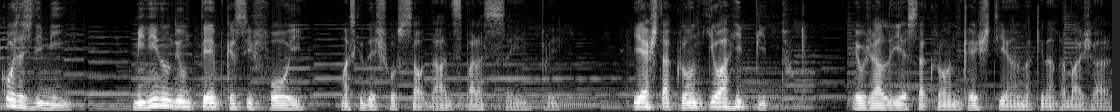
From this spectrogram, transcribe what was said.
coisas de mim, menino de um tempo que se foi, mas que deixou saudades para sempre. E esta crônica eu a repito. Eu já li esta crônica este ano aqui na Tabajara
